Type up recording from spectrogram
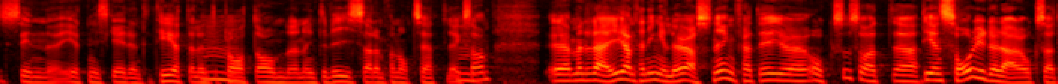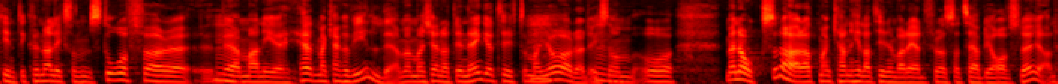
sin etniska identitet eller inte prata om den, inte visa den på något sätt. Liksom. Eh, Men det där är ju egentligen ingen lösning för att det är ju också så att eh, det är en sorg det där också att inte kunna liksom stå för eh, vem man är. Man kanske vill det men man känner att det är negativt om man gör det. Liksom. Och, men också det här att man kan hela tiden vara rädd för att, så att säga, bli avslöjad.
